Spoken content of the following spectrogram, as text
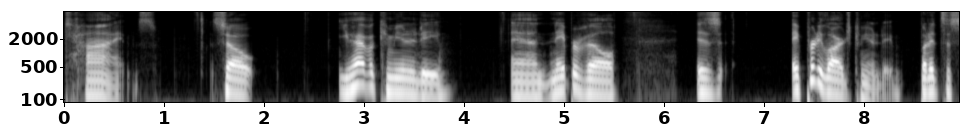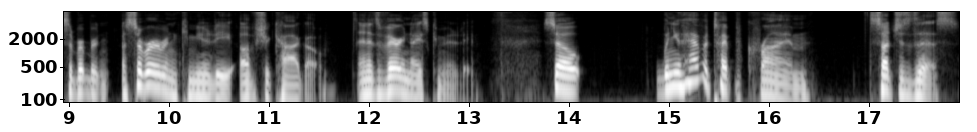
times. So you have a community, and Naperville is a pretty large community, but it's a suburban a suburban community of Chicago, and it's a very nice community. So when you have a type of crime such as this,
